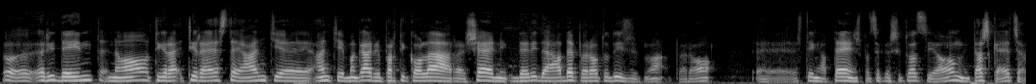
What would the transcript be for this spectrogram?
eh, ridente, no? ti, ti, resta anche, anche magari particolare, scenico, deridade, però tu dici, ma però eh, sting attenti perché la situazione in taschezza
